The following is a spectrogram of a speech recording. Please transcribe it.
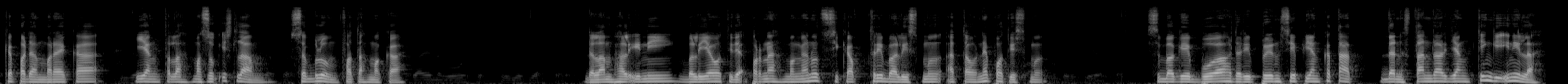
kepada mereka yang telah masuk Islam sebelum Fatah Mekah. Dalam hal ini, beliau tidak pernah menganut sikap tribalisme atau nepotisme. Sebagai buah dari prinsip yang ketat dan standar yang tinggi inilah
